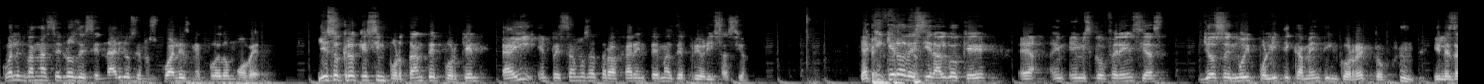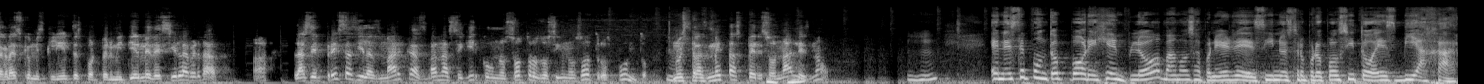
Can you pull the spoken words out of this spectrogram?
¿cuáles van a ser los escenarios en los cuales me puedo mover? Y eso creo que es importante porque ahí empezamos a trabajar en temas de priorización. Y aquí quiero decir algo que eh, en mis conferencias yo soy muy políticamente incorrecto y les agradezco a mis clientes por permitirme decir la verdad. ¿ah? Las empresas y las marcas van a seguir con nosotros o sin nosotros, punto. Nuestras metas personales no. En este punto, por ejemplo, vamos a poner eh, si nuestro propósito es viajar.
